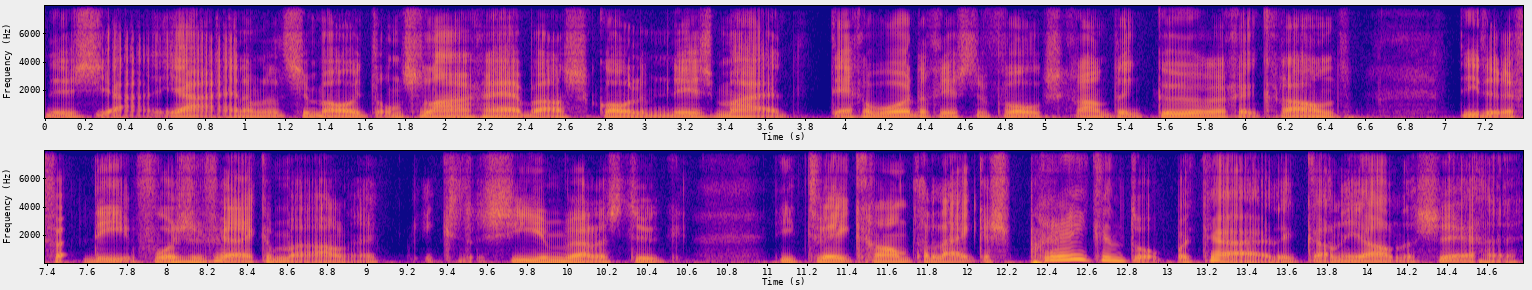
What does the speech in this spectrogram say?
Dus ja, ja, en omdat ze me ooit ontslagen hebben als columnist. Maar tegenwoordig is de Volkskrant een keurige krant. Die, er, die voor zover ik hem al. Ik, zie hem wel een stuk. Die twee kranten lijken sprekend op elkaar. Dat kan niet anders zeggen.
